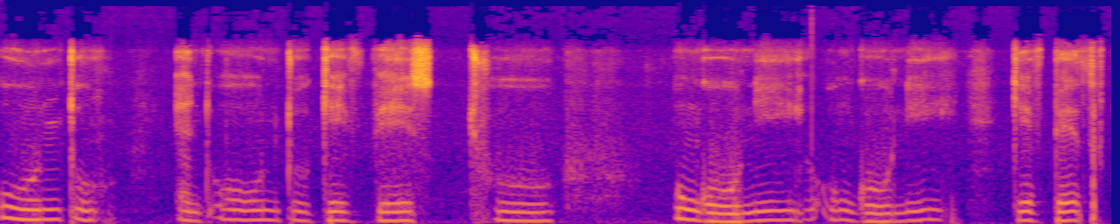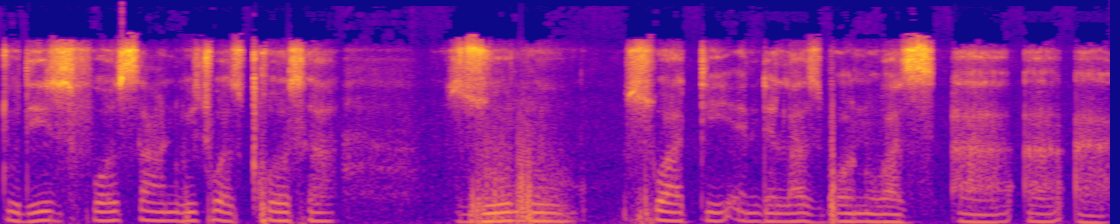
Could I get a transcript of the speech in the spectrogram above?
Untu, and Untu gave birth to Unguni. Unguni gave birth to these four sons, which was Xhosa, Zulu, Swati, and the last born was uh, uh, uh,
